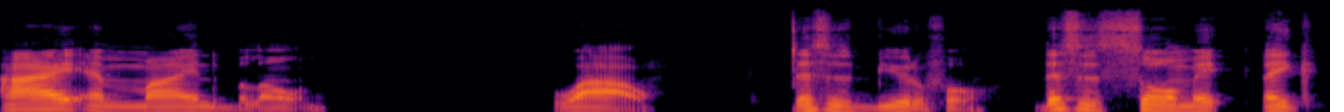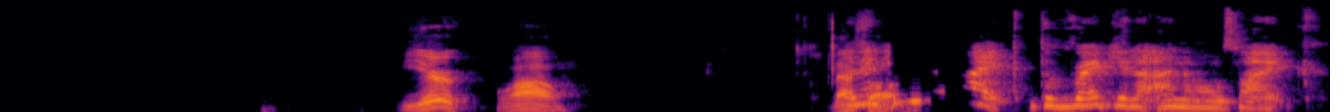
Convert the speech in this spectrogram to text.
I am mind blown. Wow. This is beautiful. This is so amazing. Like, you're, wow. That's all. Like the regular animals, like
